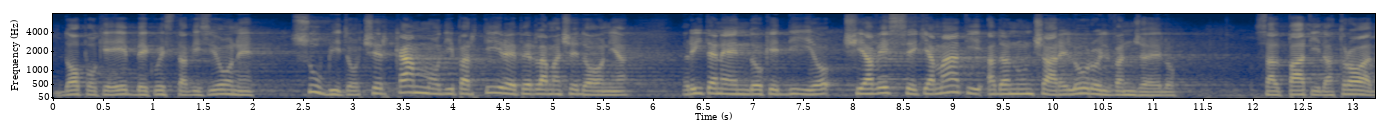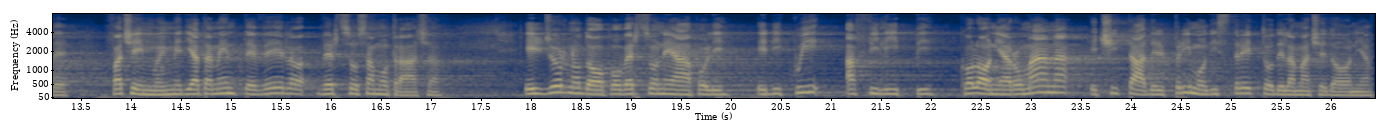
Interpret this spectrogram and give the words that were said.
Dopo che ebbe questa visione, subito cercammo di partire per la Macedonia, ritenendo che Dio ci avesse chiamati ad annunciare loro il Vangelo. Salpati da Troade, facemmo immediatamente velo verso Samotracia e il giorno dopo verso Neapoli e di qui a Filippi, colonia romana e città del primo distretto della Macedonia.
